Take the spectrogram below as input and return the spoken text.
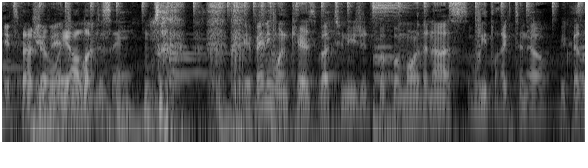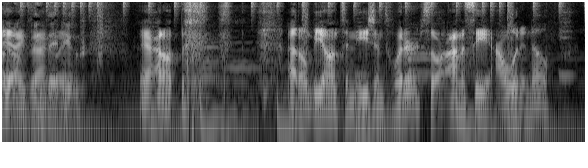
If, Especially if when we all look the same. If anyone cares about Tunisian football more than us, we'd like to know because I Yeah, don't exactly. think they do. yeah, I don't. I don't be on Tunisian Twitter, so honestly, I wouldn't know.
